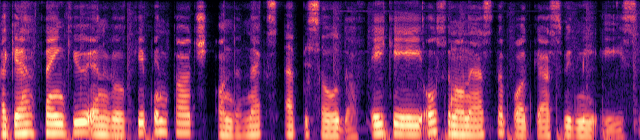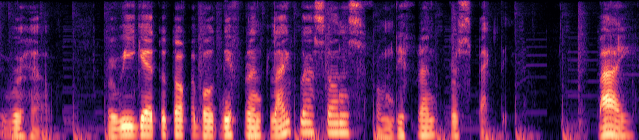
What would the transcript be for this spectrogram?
Again, thank you and we'll keep in touch on the next episode of AKA, also known as the podcast with me, Ace Verhel, where we get to talk about different life lessons from different perspectives. Bye!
